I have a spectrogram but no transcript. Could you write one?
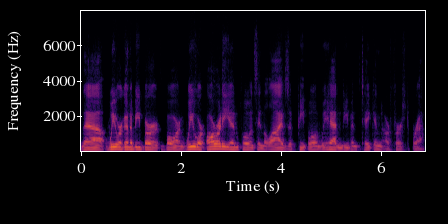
that we were going to be born, we were already influencing the lives of people and we hadn't even taken our first breath.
